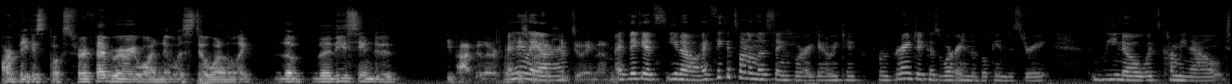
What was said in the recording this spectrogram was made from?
our biggest books for February one, it was still one of them. Like the, the these seem to be popular. I think they are. I keep doing them. I think it's you know I think it's one of those things where again we take for granted because we're in the book industry, we know what's coming out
